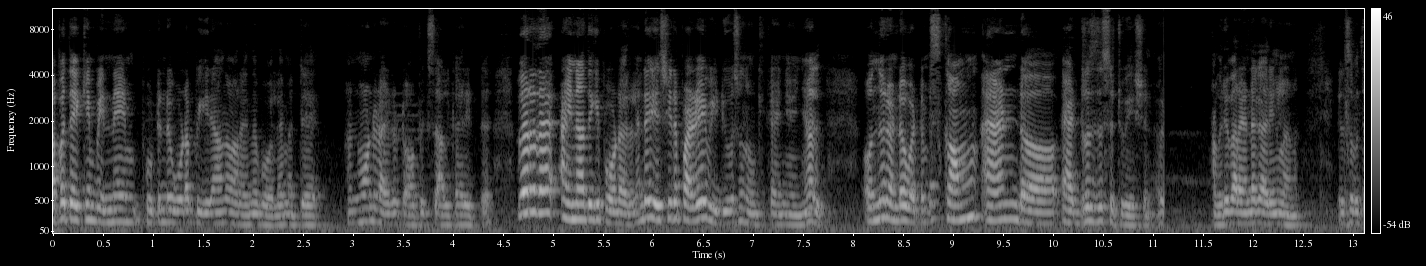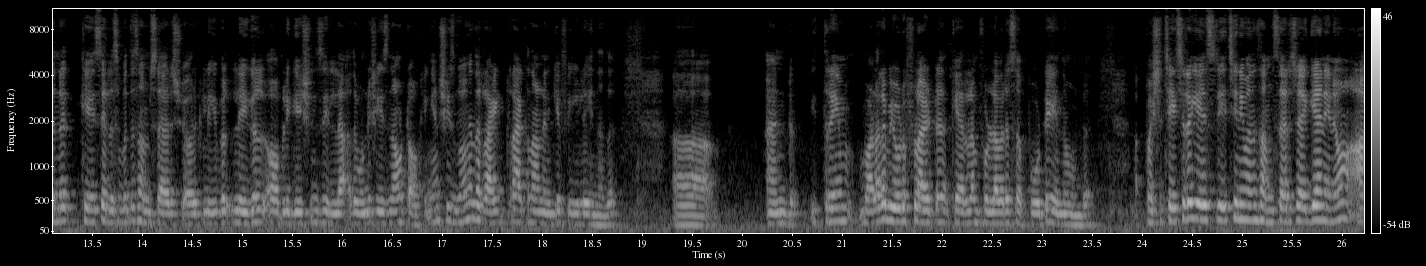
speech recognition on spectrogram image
അപ്പോഴത്തേക്കും പിന്നെയും പുട്ടിന്റെ കൂടെ പീരാന്ന് പറയുന്ന പോലെ മറ്റേ അൺവാണ്ടഡ് ആയിട്ട് ടോപ്പിക്സ് ആൾക്കാരിട്ട് വെറുതെ അതിനകത്തേക്ക് പോകണമല്ലോ എന്റെ ചേച്ചിയുടെ പഴയ വീഡിയോസ് നോക്കിക്കഴിഞ്ഞു കഴിഞ്ഞാൽ ഒന്നോ രണ്ടോ വട്ടം സ്കം ആൻഡ് അഡ്രസ് ദ സിറ്റുവേഷൻ അവർ പറയേണ്ട കാര്യങ്ങളാണ്. എലിസബത്തിന്റെ കേസ് എലിസബത്ത് സംസാരിച്ചു. അവർക്ക് ലീഗൽ ലീഗൽ ഓബ്ലിഗേഷൻസ് ഇല്ല. അതുകൊണ്ട് she's now talking and she's going the right track എന്നാണ് എനിക്ക് ഫീൽ ചെയ്യുന്നത്. ആൻഡ് ഇത്രയും വളരെ ബ്യൂട്ടിഫുൾ ആയിട്ട് കേരളം ഫുൾ അവരെ സപ്പോർട്ട് ചെയ്യുന്നുണ്ട്. പക്ഷെ ചേച്ചിയുടെ കേസ് ചേച്ചി ഇനി വന്ന് സംസാരിച്ചാക്കിയാനോ ആ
